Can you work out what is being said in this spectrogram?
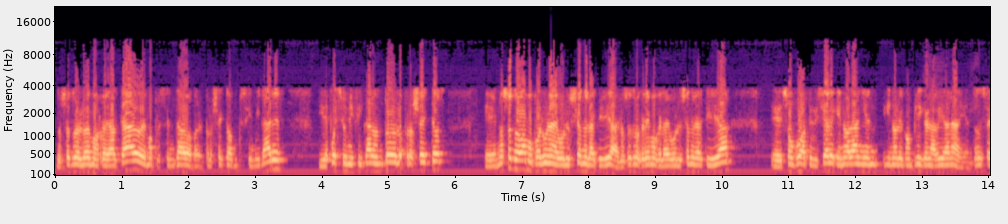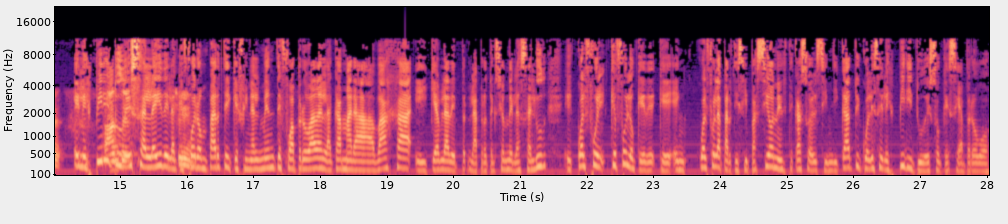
Nosotros lo hemos redactado, hemos presentado proyectos similares y después se unificaron todos los proyectos. Eh, nosotros vamos por una evolución de la actividad. Nosotros creemos que la evolución de la actividad eh, son fuegos artificiales que no dañen y no le compliquen la vida a nadie. Entonces, el espíritu de esa ley de la que fueron parte y que finalmente fue aprobada en la Cámara Baja y que habla de la protección de la salud, eh, ¿cuál fue qué fue lo que, que en, cuál fue la participación en este caso del sindicato y cuál es el espíritu de eso que se aprobó?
